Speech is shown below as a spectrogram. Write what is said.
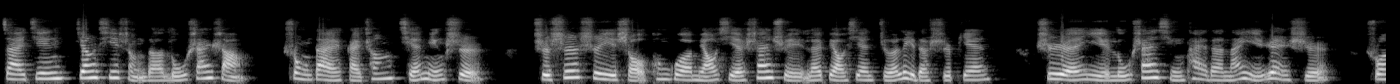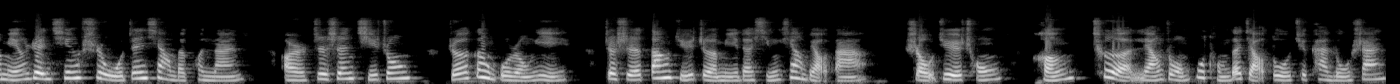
在今江西省的庐山上，宋代改称乾明寺。此诗是一首通过描写山水来表现哲理的诗篇。诗人以庐山形态的难以认识，说明认清事物真相的困难；而置身其中，则更不容易。这是当局者迷的形象表达。首句从横、侧两种不同的角度去看庐山，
